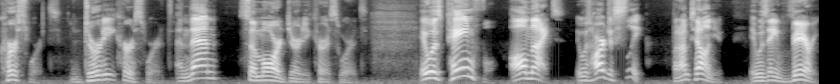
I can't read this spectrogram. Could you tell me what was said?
Curse words, dirty curse words, and then some more dirty curse words. It was painful all night. It was hard to sleep, but I'm telling you, it was a very,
